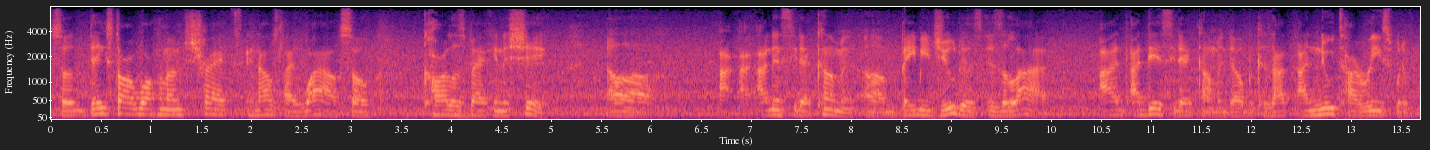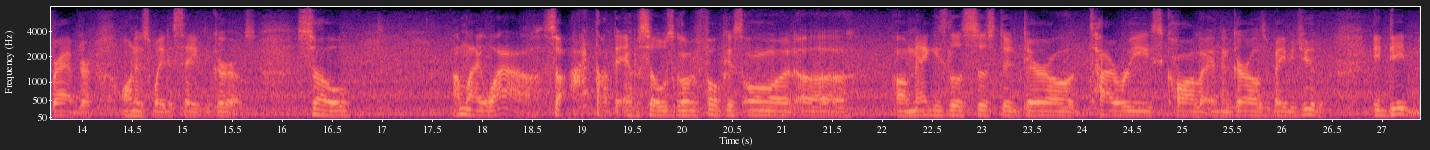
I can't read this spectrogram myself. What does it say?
So they start walking on the tracks, and I was like, wow. So Carla's back in the shit. Uh, I, I, didn't see that coming. Um, baby Judith is alive. I, I did see that coming though because I, I knew Tyrese would have grabbed her on his way to save the girls. So I'm like, wow. So I thought the episode was going to focus on uh, uh, Maggie's little sister, Daryl, Tyrese, Carla, and the girls, Baby Judith. It didn't.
